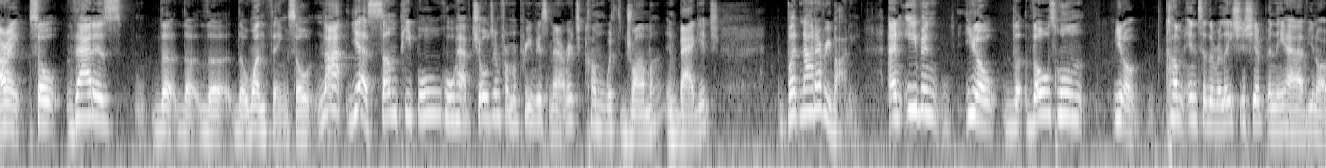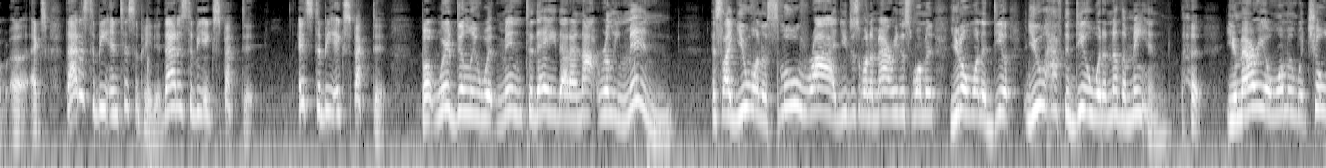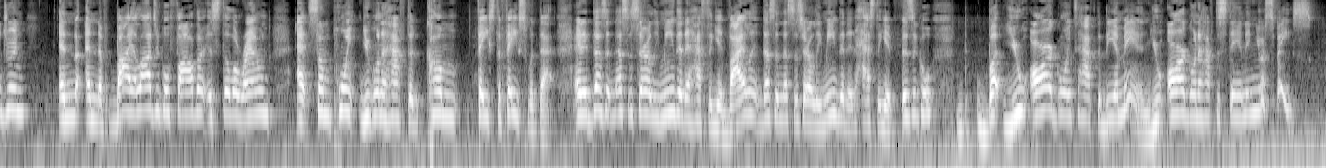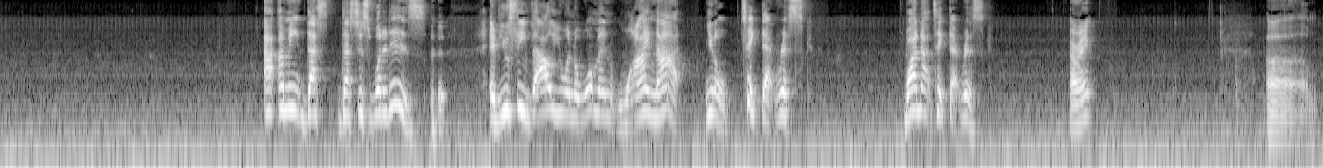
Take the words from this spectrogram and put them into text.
All right, so that is the the the the one thing. So not yes, some people who have children from a previous marriage come with drama and baggage, but not everybody. And even you know the, those whom you know come into the relationship and they have you know uh, ex that is to be anticipated. That is to be expected. It's to be expected. But we're dealing with men today that are not really men It's like you want a smooth ride. You just want to marry this woman. You don't want to deal. You have to deal with another man. you marry a woman with children and and the biological father is still around, at some point you're going to have to come face to face with that. And it doesn't necessarily mean that it has to get violent, it doesn't necessarily mean that it has to get physical, but you are going to have to be a man. You are going to have to stand in your space. I, I mean, that's that's just what it is. if you see value in a woman, why not, you know, take that risk? Why not take that risk? All right? Um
